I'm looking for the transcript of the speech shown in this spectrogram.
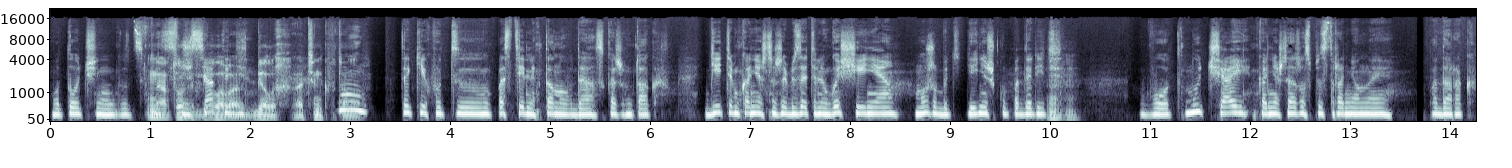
Вот очень... Вот, Да, тоже 80-е, белого, белых оттенков тонов. Ну, таких вот э, постельных тонов, да, скажем так. Детям, конечно же, обязательно угощение, может быть, денежку подарить. Вот. Ну, чай, конечно, распространенный подарок.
